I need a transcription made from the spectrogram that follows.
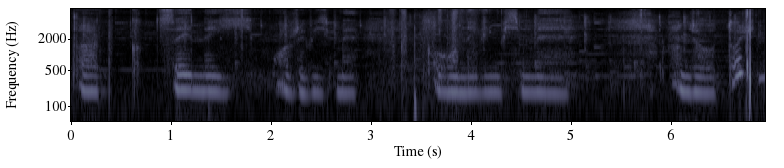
Так, цей не й- може візьме. Кого не він візьме. Анджело точно?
